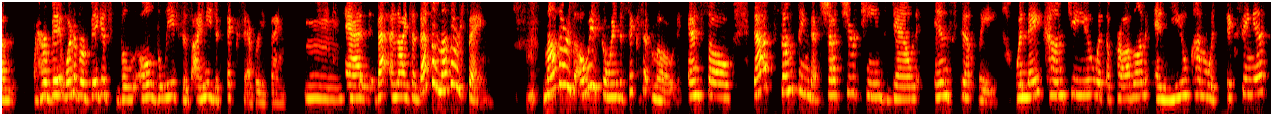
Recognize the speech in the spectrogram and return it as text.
um, her bit, one of her biggest bel old beliefs is I need to fix everything. Mm, And that, and I said, that's a mother thing. Mother's always going to fix it mode. And so that's something that shuts your teens down instantly. When they come to you with a problem and you come with fixing it,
